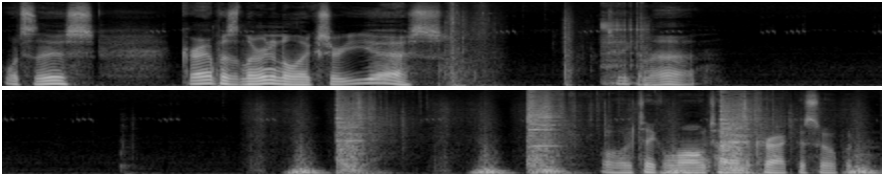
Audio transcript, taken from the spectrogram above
What's this? Grandpa's learning elixir. Yes. Taking that. Oh, it'll take a long time to crack this open.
